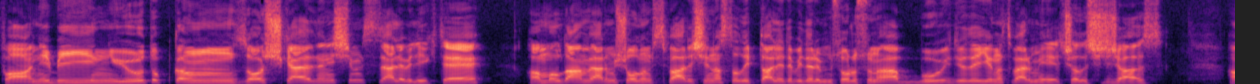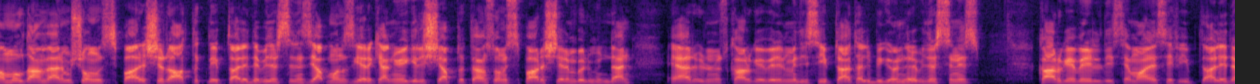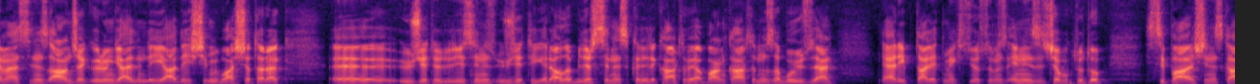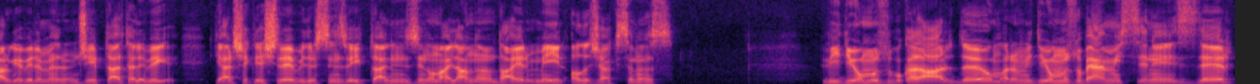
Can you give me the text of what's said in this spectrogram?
Fani Bey'in YouTube kanalınıza hoş geldiniz. Şimdi sizlerle birlikte Hummle'dan vermiş olduğum siparişi nasıl iptal edebilirim sorusuna bu videoda yanıt vermeye çalışacağız. Hummle'dan vermiş olduğunuz siparişi rahatlıkla iptal edebilirsiniz. Yapmanız gereken üye giriş yaptıktan sonra siparişlerin bölümünden eğer ürününüz kargoya verilmediyse iptal talebi gönderebilirsiniz. Kargoya verildiyse maalesef iptal edemezsiniz. Ancak ürün geldiğinde iade işlemi başlatarak e, ücret ödediyseniz ücreti geri alabilirsiniz. Kredi kartı veya bank kartınızla bu yüzden eğer iptal etmek istiyorsanız elinizi çabuk tutup siparişiniz kargoya verilmeden önce iptal talebi gerçekleştirebilirsiniz ve iptalinizin onaylandığına dair mail alacaksınız. Videomuz bu kadardı. Umarım videomuzu beğenmişsinizdir.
